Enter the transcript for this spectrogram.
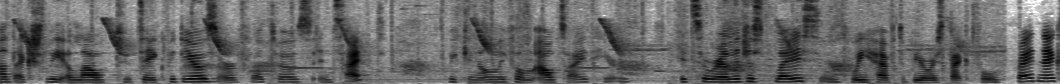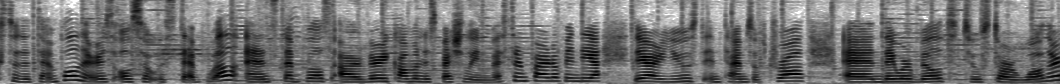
Not actually allowed to take videos or photos inside. We can only film outside here. It's a religious place and we have to be respectful. Right next to the temple there is also a step well and step wells are very common especially in western part of India. They are used in times of drought and they were built to store water.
